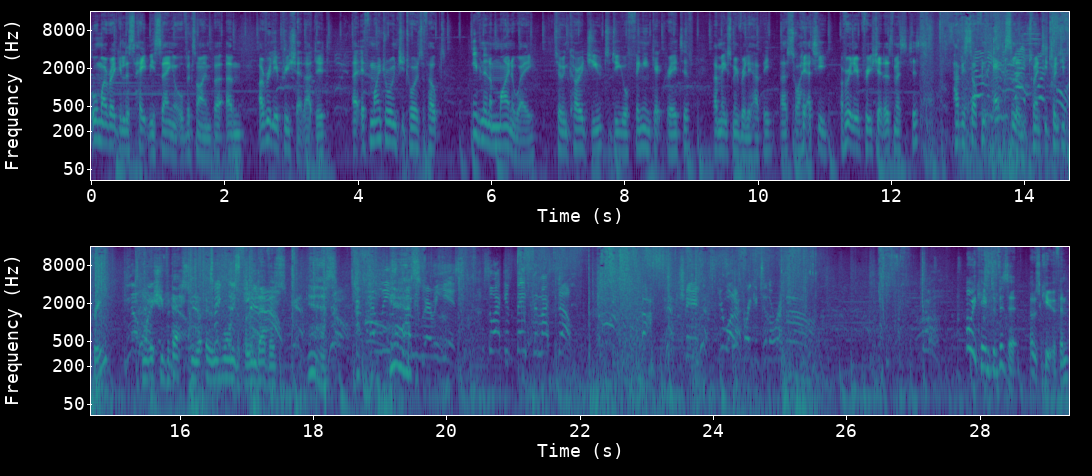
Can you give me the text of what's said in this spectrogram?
All my regulars hate me saying it all the time, but um, I really appreciate that, dude. Uh, if my drawing tutorials have helped, even in a minor way, to encourage you to do your thing and get creative, that makes me really happy. Uh, so I actually, I really appreciate those messages. Have yourself an excellent 2023, and I wish you the best in your own wonderful endeavors. Yes. At least Yes. tell me where he is, so I can face him myself. Kid, you want to break it to the rest? Oh, he came to visit. That was cute of him.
